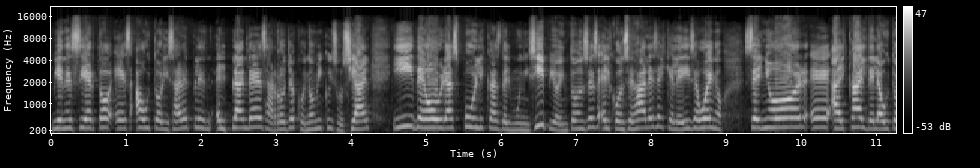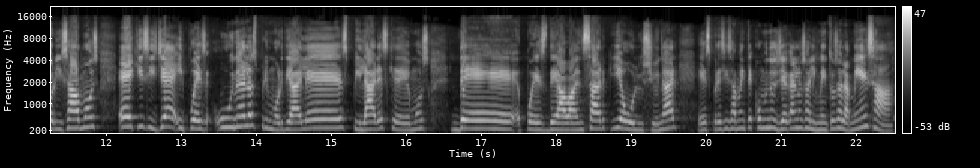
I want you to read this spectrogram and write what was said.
bien es cierto, es autorizar el, plan de desarrollo económico y social y de obras públicas del municipio. Entonces, el concejal es el que le dice, bueno, señor eh, alcalde, le autorizamos X y Y, y pues uno de los primordiales pilares que debemos de, pues, de avanzar y evolucionar es precisamente cómo nos llegan los alimentos a la mesa,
